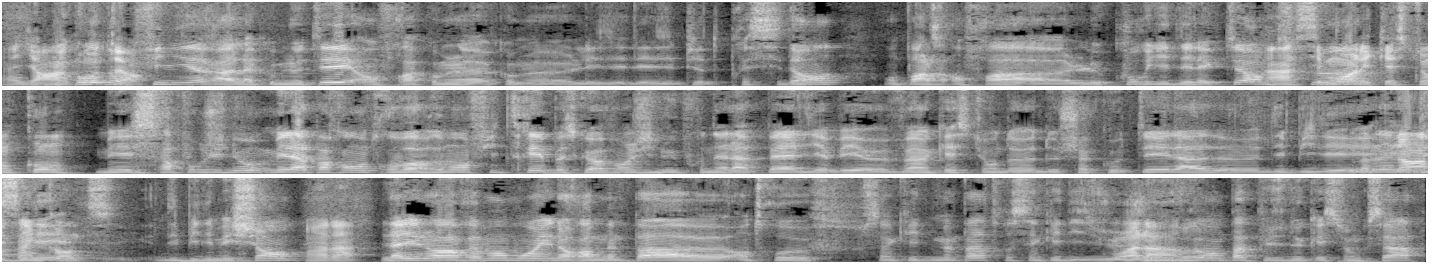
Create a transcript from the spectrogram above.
Hein, Il y aura un compteur. finir à la communauté, on fera comme, comme euh, les, les épisodes précédents. On, parle, on fera le courrier des lecteurs. Ah, c'est peu, moi hein. les questions cons. Mais ce sera pour Gino. Mais là, par contre, on va vraiment filtrer parce qu'avant, Gino il prenait l'appel. Il y avait euh, 20 questions de, de chaque côté, là, de, débiles et, Maintenant, il y en aura débiles et- 50. débiles et méchants. Voilà. Là, il y en aura vraiment moins. Il n'y en aura même pas euh, entre 5 et, même pas entre 5 et 10. Je, Voilà. veux vraiment pas plus de questions que ça,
